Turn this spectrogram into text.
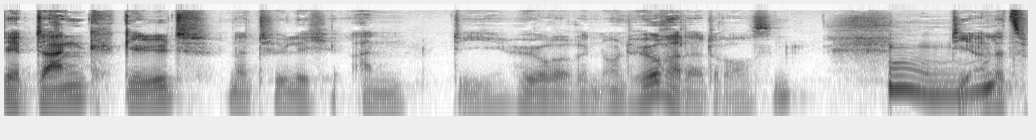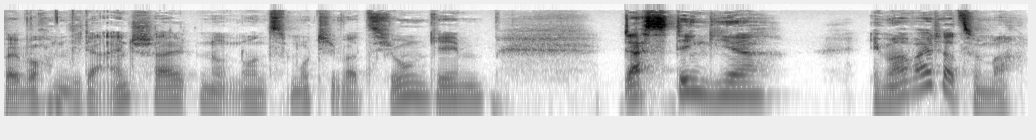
der Dank gilt natürlich an die Hörerinnen und Hörer da draußen, Mhm. die alle zwei Wochen wieder einschalten und uns Motivation geben, das Ding hier immer weiterzumachen.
